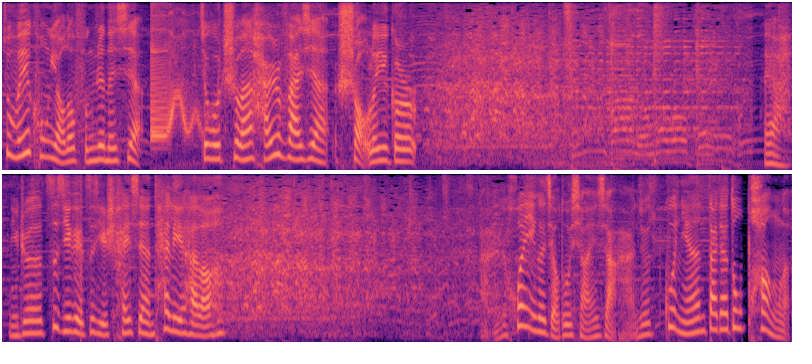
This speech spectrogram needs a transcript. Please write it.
就唯恐咬到缝针的线，结果吃完还是发现少了一根儿。哎呀，你这自己给自己拆线太厉害了！哎，换一个角度想一想啊，就过年大家都胖了，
